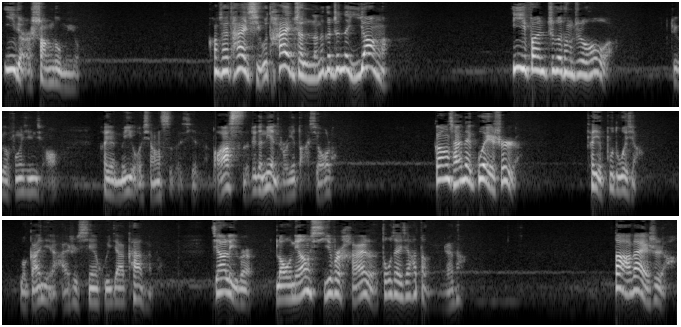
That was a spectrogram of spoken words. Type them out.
一点伤都没有。刚才太奇怪，太真了，那跟真的一样啊！一番折腾之后啊，这个冯新桥他也没有想死的心了，把死这个念头也打消了。刚才那怪事啊，他也不多想，我赶紧还是先回家看看吧。家里边老娘、媳妇、孩子都在家等着呢。大概是啊，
